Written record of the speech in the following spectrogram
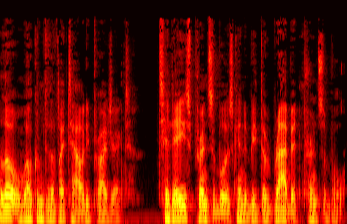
Hello, and welcome to the Vitality Project. Today's principle is going to be the rabbit principle.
